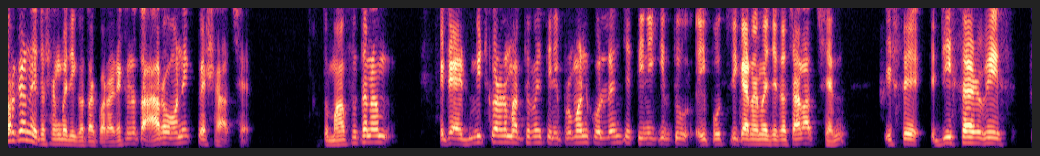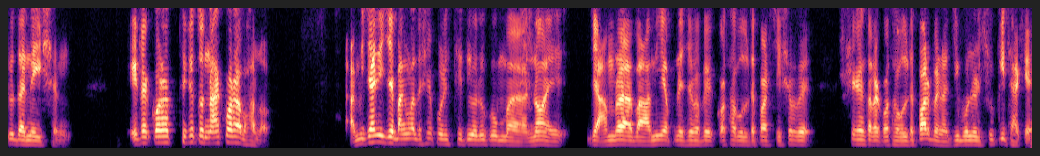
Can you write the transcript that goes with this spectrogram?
দরকার নেই তো সাংবাদিকতা করার। এখানে তো আরও অনেক পেশা আছে। তো মাহফুজ আনাম এটা অ্যাডমিট করার মাধ্যমে তিনি প্রমাণ করলেন যে তিনি কিন্তু এই পত্রিকা নামে যেটা চালাচ্ছেন it's a disservice to the nation. এটা করার থেকে তো না করা ভালো। আমি জানি যে বাংলাদেশের পরিস্থিতি ওরকম নয় যে আমরা বা আমি আপনি যেভাবে কথা বলতে পারছি সেভাবে সেখানে তারা কথা বলতে পারবে না। জীবনের ঝুঁকি থাকে।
